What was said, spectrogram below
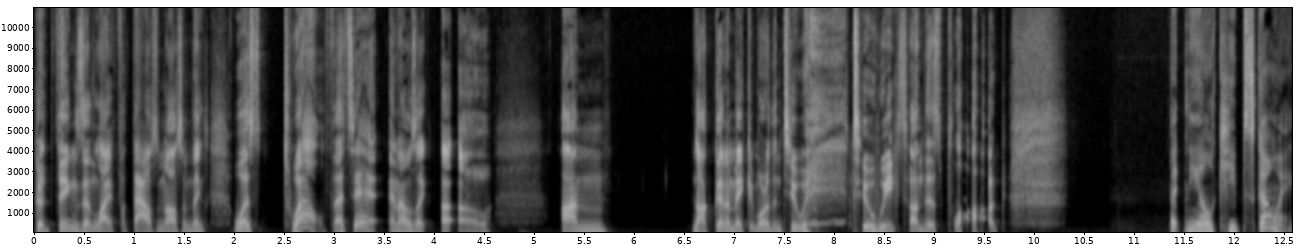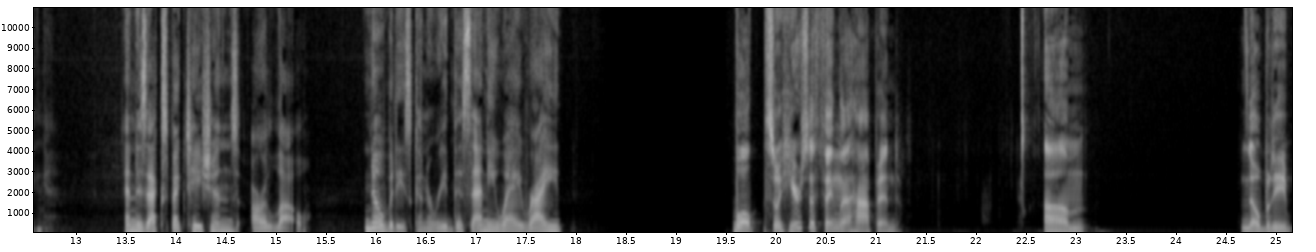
good things in life, a thousand awesome things, was 12. That's it. And I was like, uh oh, I'm not gonna make it more than two two weeks on this blog. But Neil keeps going, and his expectations are low. Nobody's gonna read this anyway, right? Well, so here's the thing that happened. Um, nobody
